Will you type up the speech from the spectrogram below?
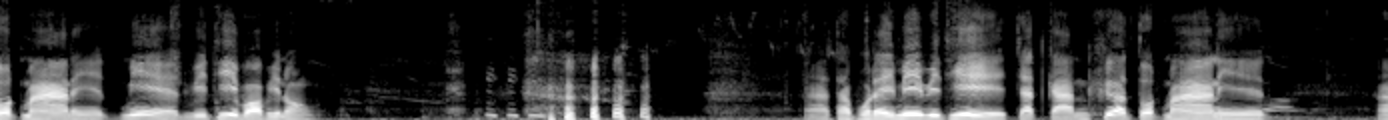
ตดมาเนี่ยมีวิธีบอพี่น้อง อ่าถ้าผู้ใดมีวิธีจัดการเครือตดมานี่บอกอ่า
